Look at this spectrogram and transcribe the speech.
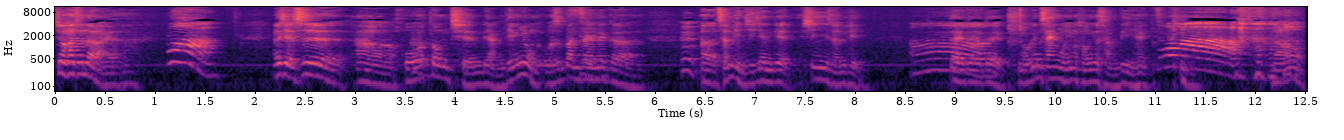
结果他真的来了。哇！而且是啊，活动前两天，因为我我是办在那个呃成品旗舰店信义成品。哦。对对对，我跟蔡英文用同一个场地。哇！然后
